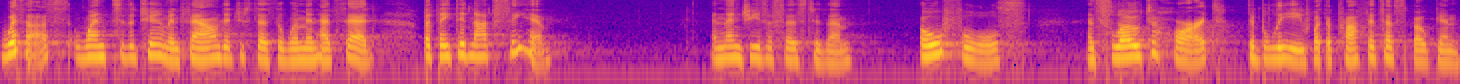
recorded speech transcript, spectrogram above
with us went to the tomb and found it just as the women had said, but they did not see him. And then Jesus says to them, O fools, and slow to heart to believe what the prophets have spoken,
